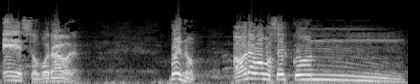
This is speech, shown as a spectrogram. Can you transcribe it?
Eso por ahora. Bueno, ahora vamos a ir con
